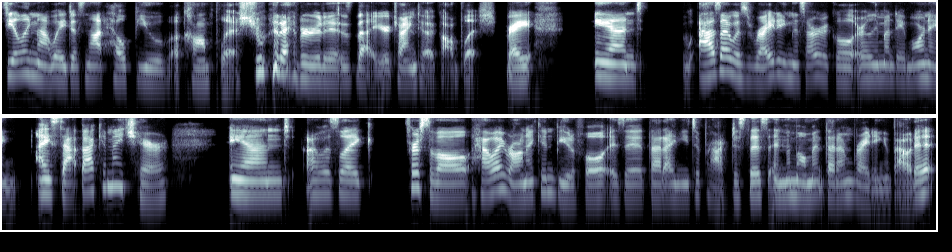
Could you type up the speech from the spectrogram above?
feeling that way does not help you accomplish whatever it is that you're trying to accomplish, right? And as I was writing this article early Monday morning, I sat back in my chair and I was like, First of all, how ironic and beautiful is it that I need to practice this in the moment that I'm writing about it?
